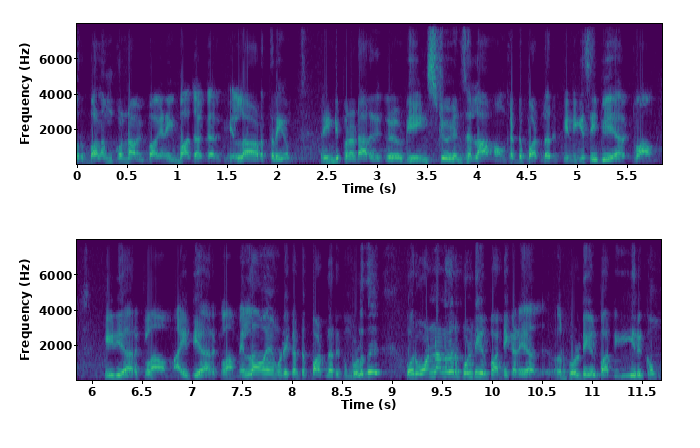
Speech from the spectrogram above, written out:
ஒரு பலம் கொண்ட அமைப்பாக இன்னைக்கு பாஜக இருக்கு. எல்லா இடத்துலையும் இண்டிபெண்டாக இருக்கக்கூடிய இன்ஸ்டிடியூஷன்ஸ் எல்லாம் அவங்க கட்டுப்பாட்டில் இருக்கு. இன்னைக்கு சிபிஐ இருக்கலாம் இடியா இருக்கலாம் ஐடியா இருக்கலாம் எல்லாமே அவங்களுடைய கட்டுப்பாட்டில் இருக்கும் பொழுது ஒரு ஒன் அனதர் பொலிட்டிக்கல் பார்ட்டி கிடையாது. ஒரு பொலிட்டிக்கல் பார்ட்டி இருக்கும்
